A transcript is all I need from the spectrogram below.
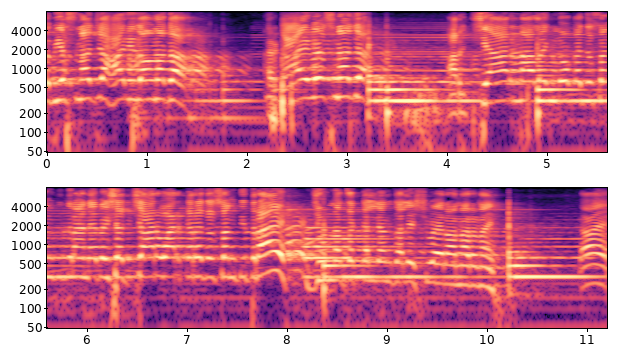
नका व्यसनाच्या हारी जाऊ नका. अरे काय व्यसनाच्या? अरे चार नालायक लोकांच्या संगतीत राहण्यापेक्षा चार वार करायच्या संगतीत राह जीवनाचं कल्याण झाल्याशिवाय राहणार नाही. काय?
